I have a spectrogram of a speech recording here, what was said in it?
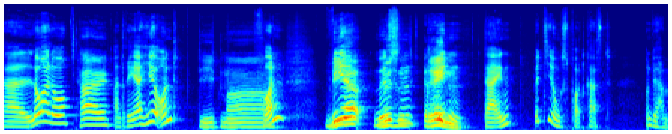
Hallo, hallo. Hi. Andrea hier und Dietmar. von Wir müssen reden. Dein Beziehungspodcast. Und wir haben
